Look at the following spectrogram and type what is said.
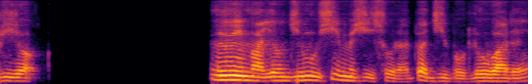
ပြီးတော့မိမိမှာယုံကြည်မှုရှိမရှိဆိုတာတွက်ကြည့်ဖို့လိုပါတယ်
